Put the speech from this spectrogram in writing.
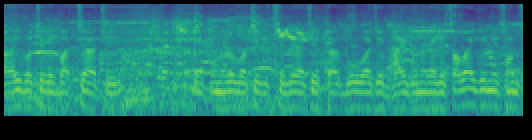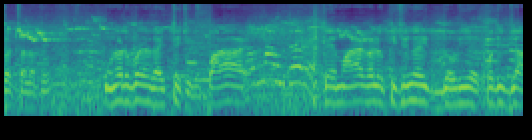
আড়াই বছরের বাচ্চা আছে, একটা পনেরো বছরের ছেলে আছে, তার বউ আছে, ভাই বোনের আছে, সবাইকে নিয়ে সংসার চালাতো। ওনার উপরে দায়িত্ব ছিল। পাড়ায় কে মারা গেল, কিছু নেই, দৌড়িয়ে, প্রদীপ যা।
